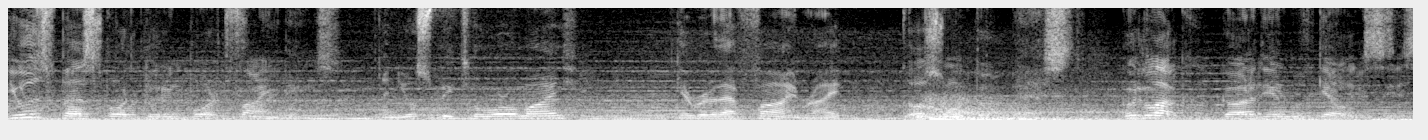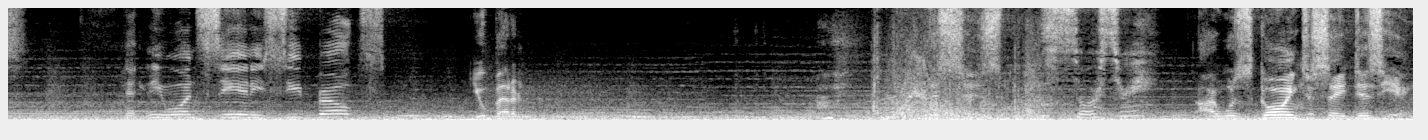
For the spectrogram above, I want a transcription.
Use passport to report findings. And you'll speak to the World Mind? Get rid of that fine, right? Cosmo do best. Good luck, Guardian of Galaxies. Anyone see any seatbelts? You better. This is. Sorcery? I was going to say dizzying.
